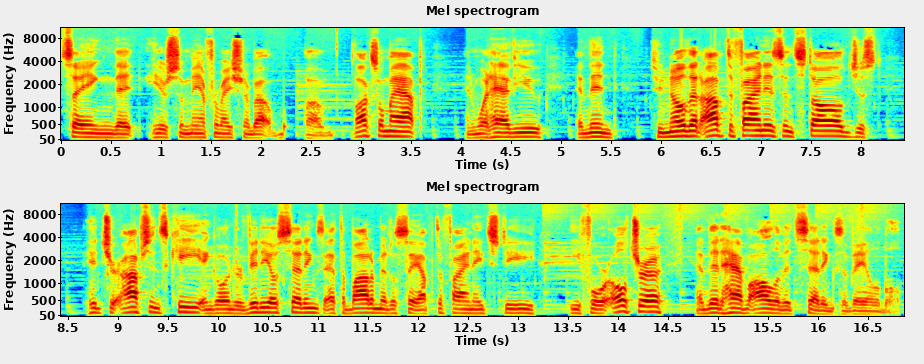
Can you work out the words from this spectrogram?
saying that here's some information about uh, voxel map and what have you. And then to know that Optifine is installed, just hit your options key and go under video settings. At the bottom, it'll say Optifine HD E4 Ultra and then have all of its settings available.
